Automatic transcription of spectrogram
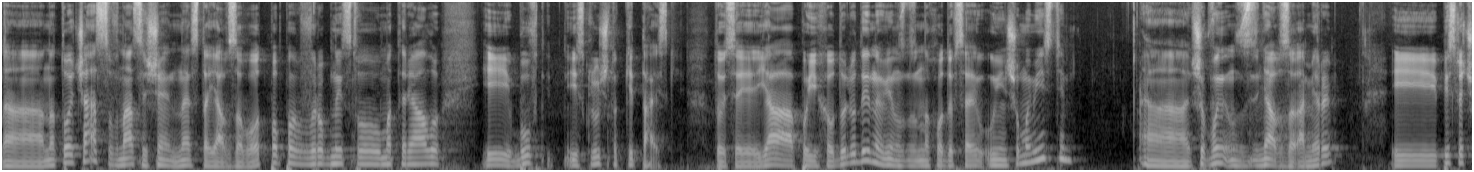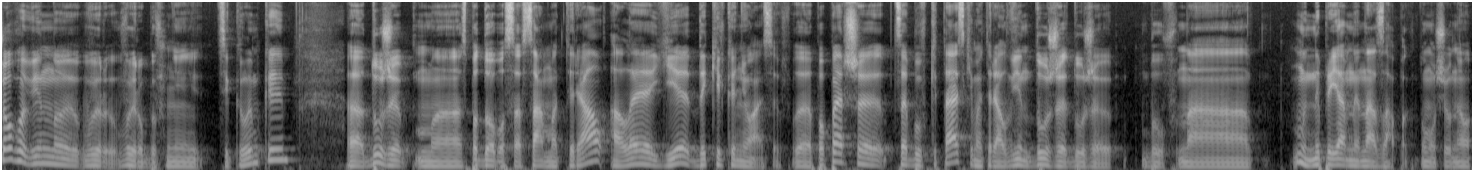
А, На той час в нас ще не стояв завод по- виробництву матеріалу і був ісключно китайський. Тобто я поїхав до людини, він знаходився у іншому місті, щоб він зняв заміри. І після чого він е, виробив мені ці килимки. Е, Дуже сподобався сам матеріал, але є декілька нюансів. Е, По-перше, це був китайський матеріал, він дуже-дуже був на ну, неприємний на запах, тому що в нього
